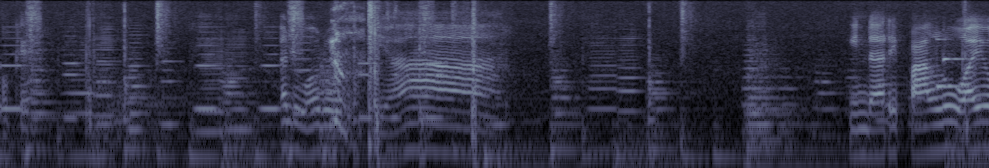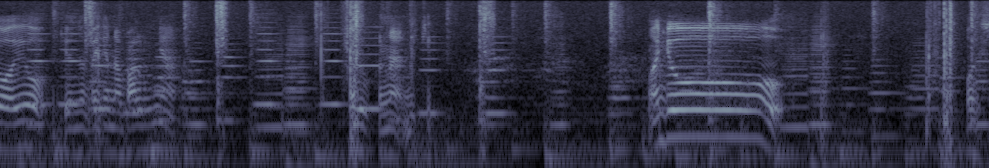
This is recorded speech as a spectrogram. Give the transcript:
oke. Aduh aduh ya. Hindari palu. Ayo ayo. Jangan sampai kena palunya. Aduh kena dikit. Maju. Wes.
